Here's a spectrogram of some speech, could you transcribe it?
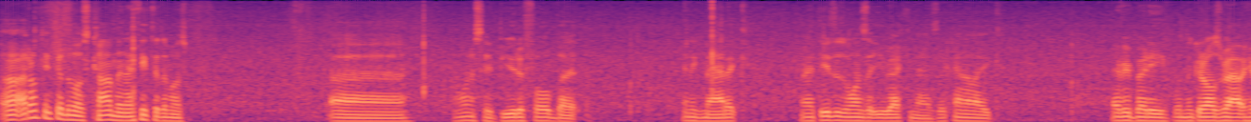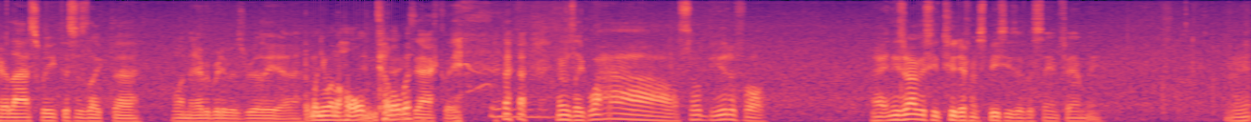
Uh, I don't think they're the most common. I think they're the most, uh, I want to say beautiful, but enigmatic. Right? These are the ones that you recognize. They're kind of like everybody. When the girls were out here last week, this is like the one that everybody was really. Uh, the one you want to hold and cuddle with. Exactly. I was like, wow, so beautiful. Right? And these are obviously two different species of the same family. Right?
